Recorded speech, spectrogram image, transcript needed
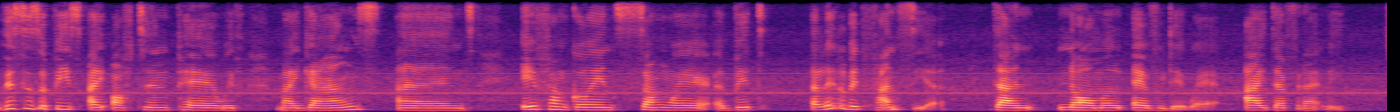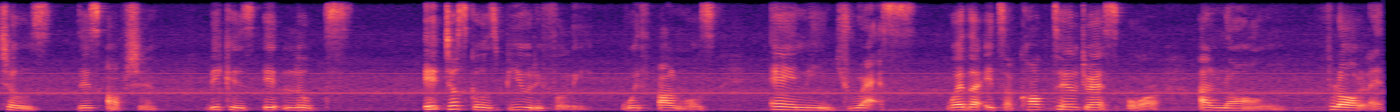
This is a piece I often pair with my gowns and if I'm going somewhere a bit a little bit fancier than normal everyday wear I definitely chose this option because it looks it just goes beautifully with almost any dress whether it's a cocktail dress or a long flawless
